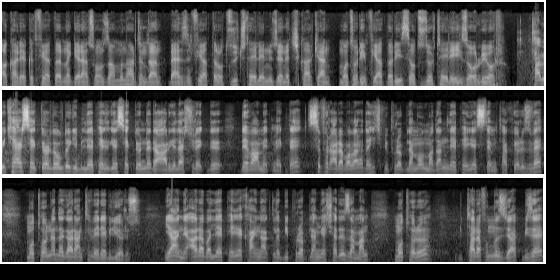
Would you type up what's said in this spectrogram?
Akaryakıt fiyatlarına gelen son zammın ardından benzin fiyatları 33 TL'nin üzerine çıkarken motorin fiyatları ise 34 TL'yi zorluyor. Tabii ki her sektörde olduğu gibi LPG sektöründe de argeler sürekli devam etmekte. Sıfır arabalara da hiçbir problem olmadan LPG sistemi takıyoruz ve motoruna da garanti verebiliyoruz. Yani araba LPG kaynaklı bir problem yaşadığı zaman motoru tarafımızca bize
